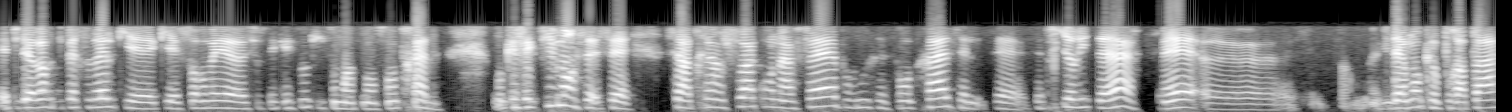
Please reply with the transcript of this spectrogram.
et puis d'avoir du personnel qui est, qui est formé euh, sur ces questions qui sont maintenant centrales. Donc effectivement, c'est c'est- après un choix qu'on a fait. Pour nous, c'est central, c'est- c'est prioritaire. Mais euh, évidemment qu'on ne pourra pas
